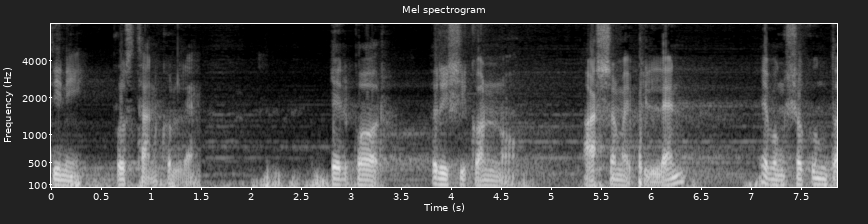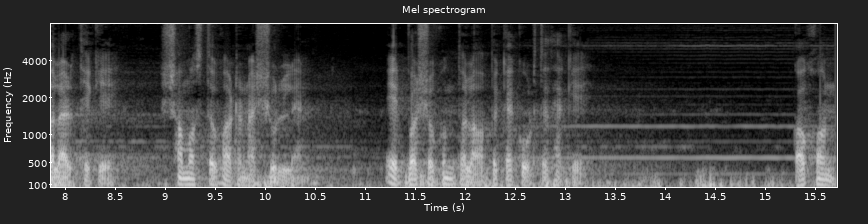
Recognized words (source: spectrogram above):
তিনি প্রস্থান করলেন। এরপর ঋষিকর্ণ আশ্রমে ফিরলেন এবং শকুন্তলার থেকে সমস্ত ঘটনা শুনলেন। এরপর শকুন্তলা অপেক্ষা করতে থাকে। কখন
